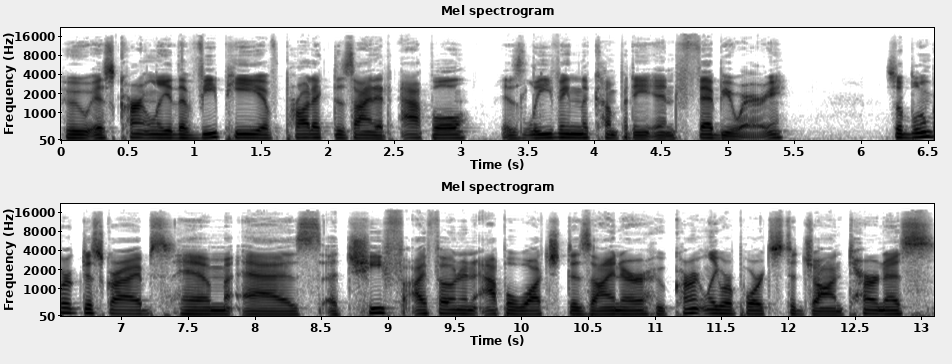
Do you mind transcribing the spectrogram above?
who is currently the VP of product design at Apple, is leaving the company in February. So Bloomberg describes him as a chief iPhone and Apple Watch designer who currently reports to John Ternus.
